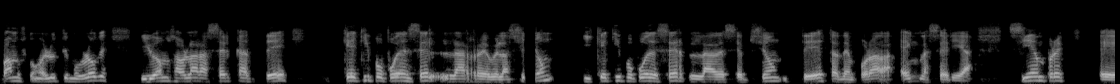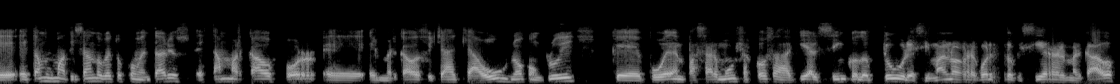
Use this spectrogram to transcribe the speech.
Vamos con el último bloque y vamos a hablar acerca de qué equipo pueden ser la revelación y qué equipo puede ser la decepción de esta temporada en la Serie A. Siempre eh, estamos matizando que estos comentarios están marcados por eh, el mercado de fichajes que aún no concluye, que pueden pasar muchas cosas aquí al 5 de octubre. Si mal no recuerdo que cierra el mercado,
